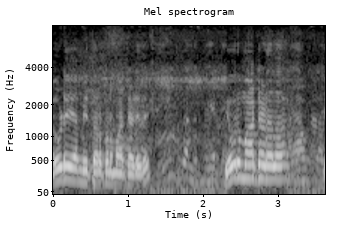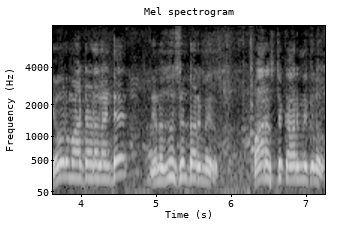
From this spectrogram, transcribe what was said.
ఎవడయ్యా మీ తరపున మాట్లాడేది? ఎవరు మాట్లాడాలా? ఎవరు మాట్లాడాలంటే నిన్న చూసుంటారు మీరు. ఫారెస్ట్ కార్మికులు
